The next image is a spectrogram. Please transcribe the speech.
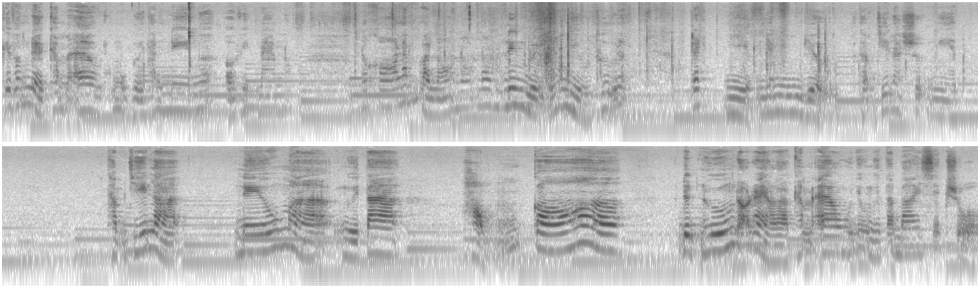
cái vấn đề come out của một người thanh niên á, ở Việt Nam nó nó khó lắm và nó nó nó liên lụy đến nhiều thứ lắm. Trách nhiệm danh dự thậm chí là sự nghiệp. Thậm chí là nếu mà người ta không có ờ, định hướng rõ ràng là come out dụ người ta bisexual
